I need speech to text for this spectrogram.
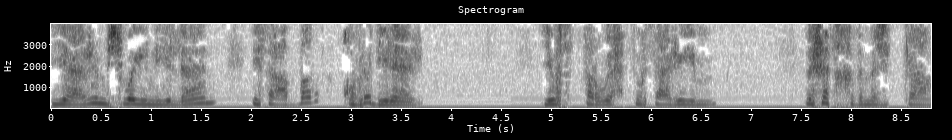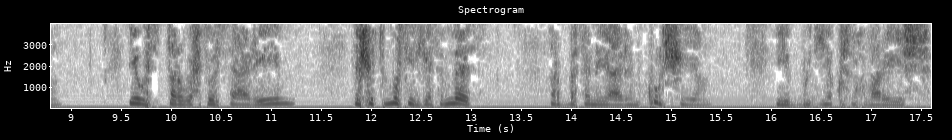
يعلم سوين يلان؟ يتعبض قبل دلال يوث الترويح ثور تعليم لش تخدم زكا يوث الترويح ثور تعليم لش تموت يدك ثمث ربثني يعلم كل شيء. يبود يكس الخبريش.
